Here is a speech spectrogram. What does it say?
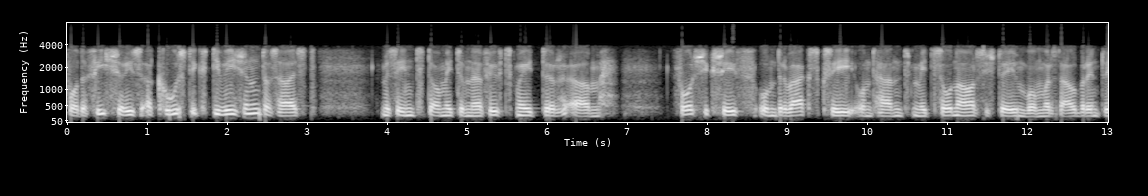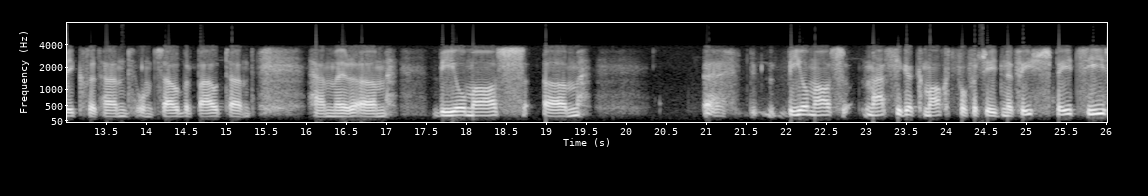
von der Fisheries Acoustic Division. Das heißt, wir sind da mit einem 50 Meter ähm, Forschungsschiff unterwegs gewesen und haben mit Sonarsystemen, wo wir selber entwickelt haben und selber gebaut haben, haben wir ähm, Biomass ähm, äh, Biomassmessungen gemacht von verschiedenen Fischspezies.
